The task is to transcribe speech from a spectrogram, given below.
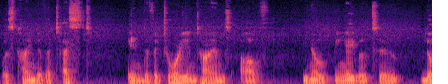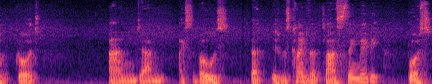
was kind of a test in the Victorian times of, you know, being able to look good. And um, I suppose that it was kind of a class thing, maybe, but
